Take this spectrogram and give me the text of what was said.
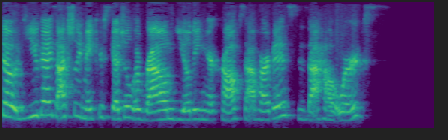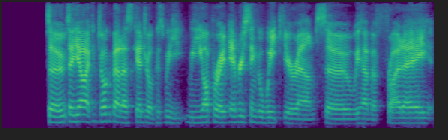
So do you guys actually make your schedule around yielding your crops at harvest? Is that how it works? So, so yeah, I can talk about our schedule because we we operate every single week year round. So we have a Friday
